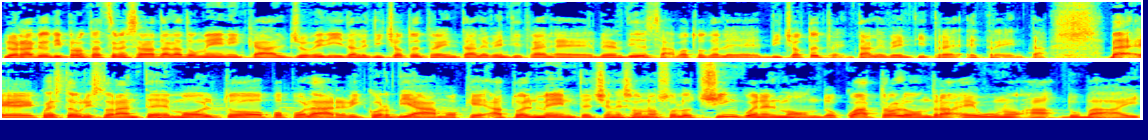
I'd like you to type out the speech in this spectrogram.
L'orario di prenotazione sarà dalla domenica al giovedì dalle 18.30 alle 23 e il venerdì e il sabato dalle 18.30 alle 23.30. Beh, eh, questo è un ristorante molto popolare. Ricordiamo che attualmente ce ne sono solo 5 nel mondo, 4 a Londra e 1 a Dubai.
